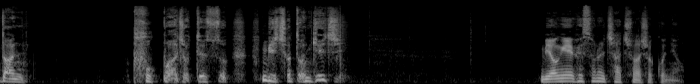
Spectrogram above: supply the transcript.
난 푹 빠졌댔어. 미쳤던 게지. 명예훼손을 자초하셨군요.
